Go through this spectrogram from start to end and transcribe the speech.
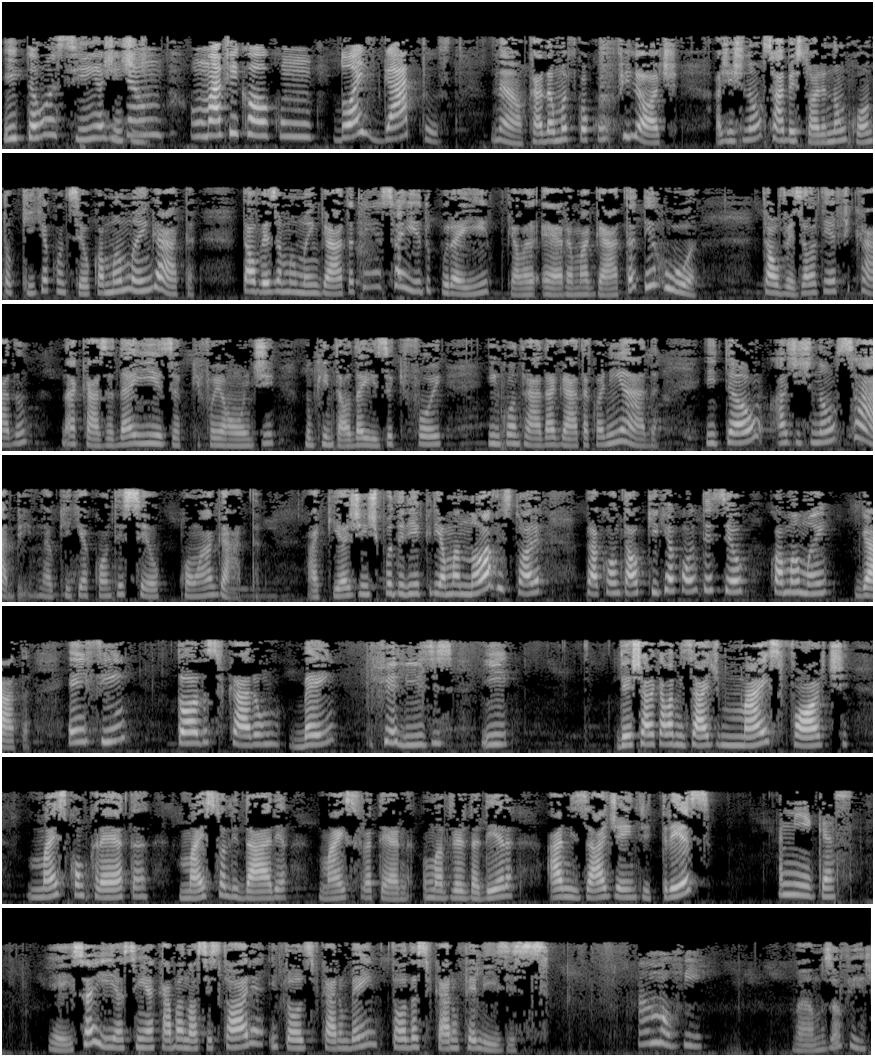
Então, assim, a gente. Então, uma ficou com dois gatos. Não, cada uma ficou com um filhote. A gente não sabe a história, não conta o que, que aconteceu com a mamãe gata. Talvez a mamãe gata tenha saído por aí, porque ela era uma gata de rua. Talvez ela tenha ficado na casa da Isa, que foi onde, no quintal da Isa, que foi encontrada a gata com a ninhada. Então, a gente não sabe né, o que, que aconteceu com a gata. Aqui a gente poderia criar uma nova história para contar o que, que aconteceu com a mamãe gata. Enfim, todos ficaram bem felizes e deixaram aquela amizade mais forte, mais concreta, mais solidária, mais fraterna. Uma verdadeira amizade entre três. Amigas. E é isso aí, assim acaba a nossa história e todos ficaram bem, todas ficaram felizes. Vamos ouvir. Vamos ouvir.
